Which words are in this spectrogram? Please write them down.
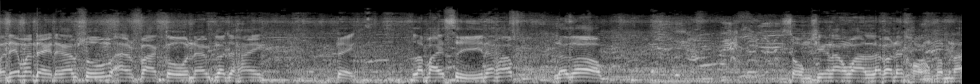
วันนี้วันเด็กนะครับซุ้มแอนฟาโกนะครับก็จะให้เด็กระบายสีนะครับ แล้วก็ส่งชิงรางวัล แล้วก็ได้ของสมนา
